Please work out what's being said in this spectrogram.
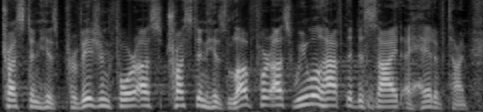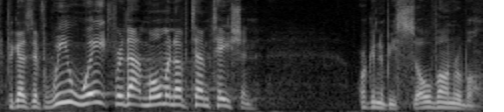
trust in His provision for us, trust in His love for us. We will have to decide ahead of time. Because if we wait for that moment of temptation, we're going to be so vulnerable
